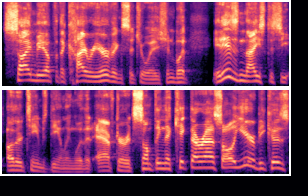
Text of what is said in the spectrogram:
sign me up for the Kyrie Irving situation. But it is nice to see other teams dealing with it after it's something that kicked our ass all year because,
